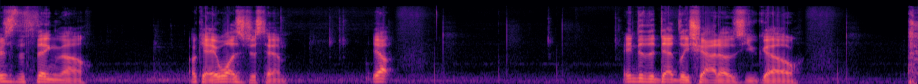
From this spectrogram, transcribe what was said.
Here's the thing, though. Okay, it was just him. Yep. Into the deadly shadows you go. Can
